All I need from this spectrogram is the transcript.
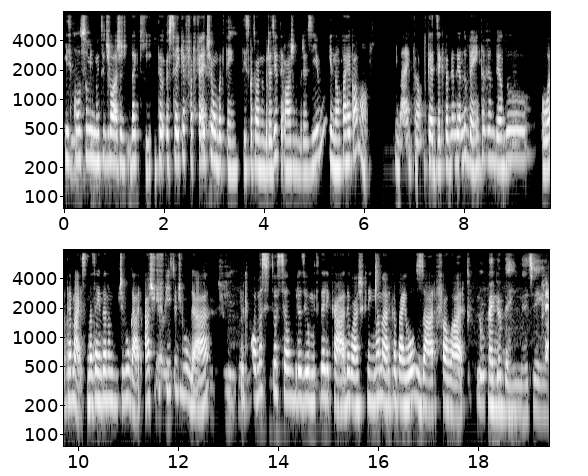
E consumem muito de loja daqui. Então, eu sei que a Farfetch é uma que tem, tem escritório no Brasil, tem loja no Brasil, e não está reclamando. Né? Então, quer dizer que está vendendo bem, está vendendo ou até mais, mas ainda não divulgaram. Acho difícil divulgar, porque como a situação do Brasil é muito delicada, eu acho que nenhuma marca vai ousar falar. Não pega bem, né, gente? É.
